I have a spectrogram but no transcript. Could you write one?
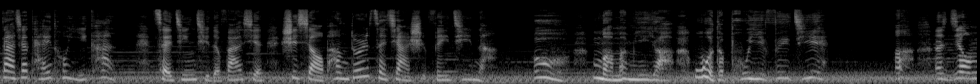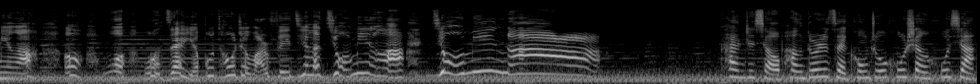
大家抬头一看，才惊奇地发现是小胖墩儿在驾驶飞机呢。哦，妈妈咪呀，我的扑翼飞机！啊，救命啊！哦，我我再也不偷着玩飞机了！救命啊！救命啊！看着小胖墩儿在空中忽上忽下，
